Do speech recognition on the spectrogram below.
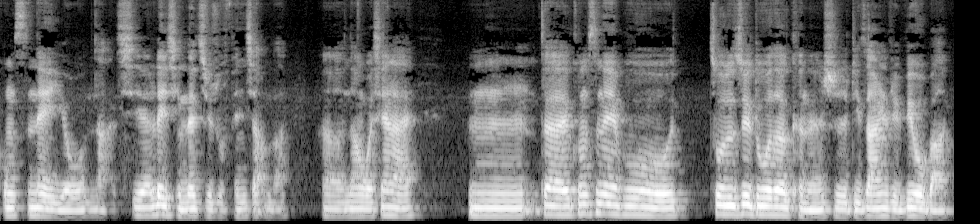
公司内有哪些类型的技术分享吧。嗯，那我先来。嗯，在公司内部做的最多的可能是 design review 吧，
